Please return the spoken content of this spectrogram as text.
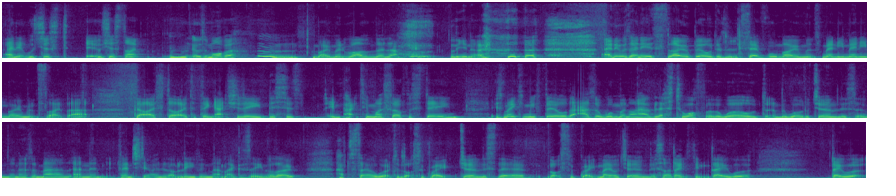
and it was just it was just like mm, it was more of a hmm moment rather than a you know, and it was only a slow build of several moments, many many moments like that, that I started to think actually this is impacting my self-esteem. It's making me feel that as a woman I have less to offer the world and the world of journalism than as a man. And then eventually I ended up leaving that magazine. Although I have to say I worked with lots of great journalists there, lots of great male journalists. I don't think they were they were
